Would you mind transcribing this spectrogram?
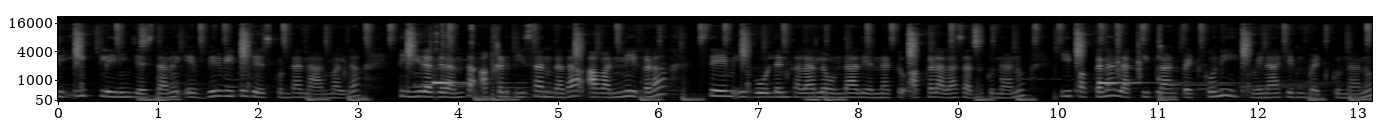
డీప్ క్లీనింగ్ చేస్తాను. ఎవ్రీ వీక్ చేసుకుంటాను నార్మల్గా. టీవీ దగ్గర అంతా అక్కడ తీసాను కదా అవన్నీ ఇక్కడ సేమ్ ఈ గోల్డెన్ కలర్లో ఉండాలి అన్నట్టు అక్కడ అలా సర్దుకున్నాను. ఈ పక్కన లక్కీ ప్లాంట్ పెట్టుకొని వినాయకుడిని పెట్టుకున్నాను.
